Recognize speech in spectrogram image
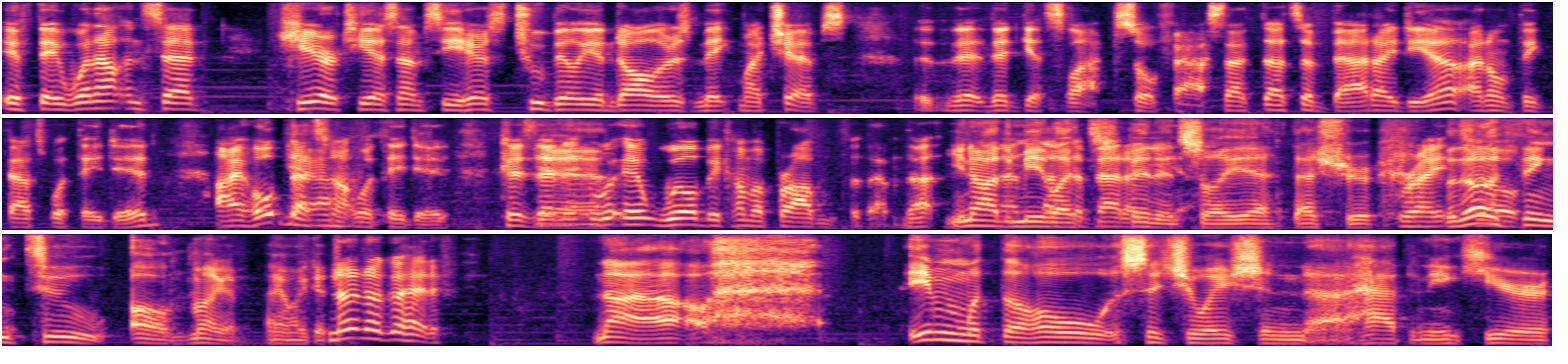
if they went out and said, "Here, TSMC, here's two billion dollars, make my chips," they, they'd get slapped so fast. That that's a bad idea. I don't think that's what they did. I hope that's Yeah. not what they did, because then Yeah. it, it will become a problem for them. That You know how to that- me like to spin idea. it, so yeah, that's true. right. But the other thing too, oh my god, I get no, no, go ahead. Nah, even with the whole situation uh, happening here,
